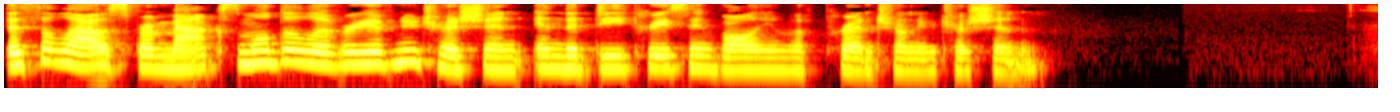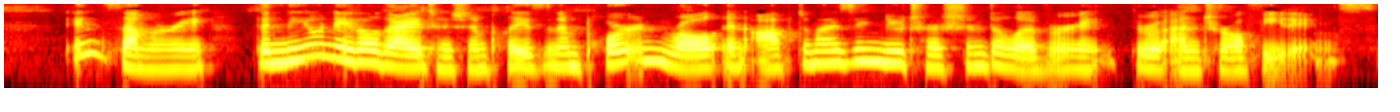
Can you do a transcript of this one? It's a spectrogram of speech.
This allows for maximal delivery of nutrition in the decreasing volume of parenteral nutrition. In summary, the neonatal dietitian plays an important role in optimizing nutrition delivery through enteral feedings.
